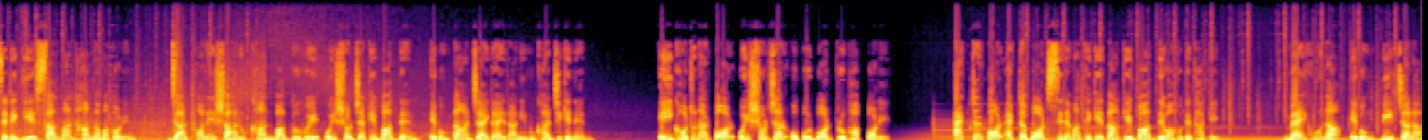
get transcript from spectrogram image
সেটে গিয়ে সালমান হাঙ্গামা করেন, যার ফলে শাহরুখ খান বাধ্য হয়ে ঐশ্বর্যাকে বাদ দেন এবং তার জায়গায় রানী মুখার্জিকে নেন। এই ঘটনার পর ঐশ্বর্যার ওপর বড় প্রভাব পড়ে। একটার পর একটা বড় সিনেমা থেকে তাকে বাদ দেওয়া হতে থাকে। ম্যায় হু না এবং বীর যারা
